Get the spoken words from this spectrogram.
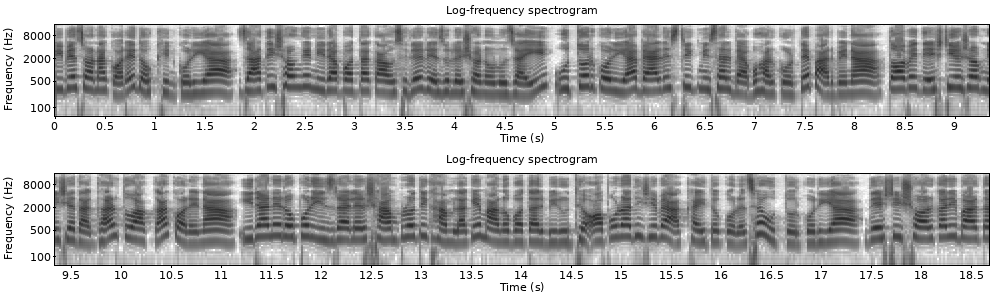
বিবেচনা করে দক্ষিণ কোরিয়া। জাতিসংঘের নিরাপত্তা কাউন্সিলের রেজুলেশন অনুযায়ী উত্তর কোরিয়া ব্যালিস্টিক মিসাইল ব্যবহার করতে পারবে না। তবে দেশটি এসব নিষেধাজ্ঞার তোয়াক্কা করে না। ইরানের ওপর ইসরায়েলের সাম্প্রতিক হামলাকে মানবতার বিরুদ্ধে অপরাধ হিসেবে আখ্যায়িত করেছে উত্তর কোরিয়া। দেশটির সরকারি বার্তা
